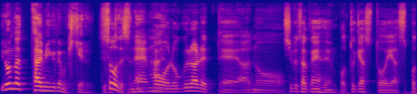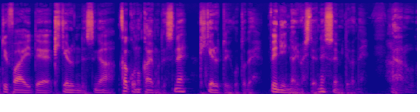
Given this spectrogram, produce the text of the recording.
いろんなタイミングでも聞けるっていうそうですすね。ね。もうはいログられて、あの、渋作 FM、ポッドキャストや Spotify で聞けるんですが、過去の回もですね、聞けるということで、便利になりましたよね、そういう意味ではね。はいなるほど。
